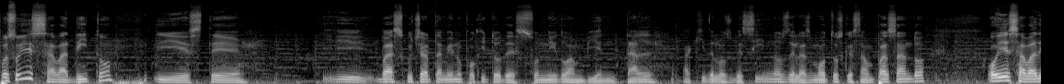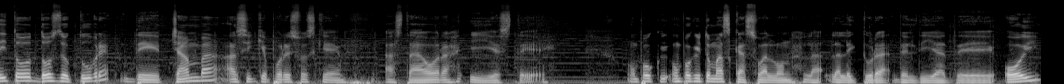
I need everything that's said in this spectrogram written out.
Pues hoy es sabadito y este y va a escuchar también un poquito de sonido ambiental aquí de los vecinos, de las motos que están pasando. Hoy es sabadito 2 de octubre de chamba, así que por eso es que hasta ahora y este un, poco, un poquito más casualón la, la lectura del día de hoy.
